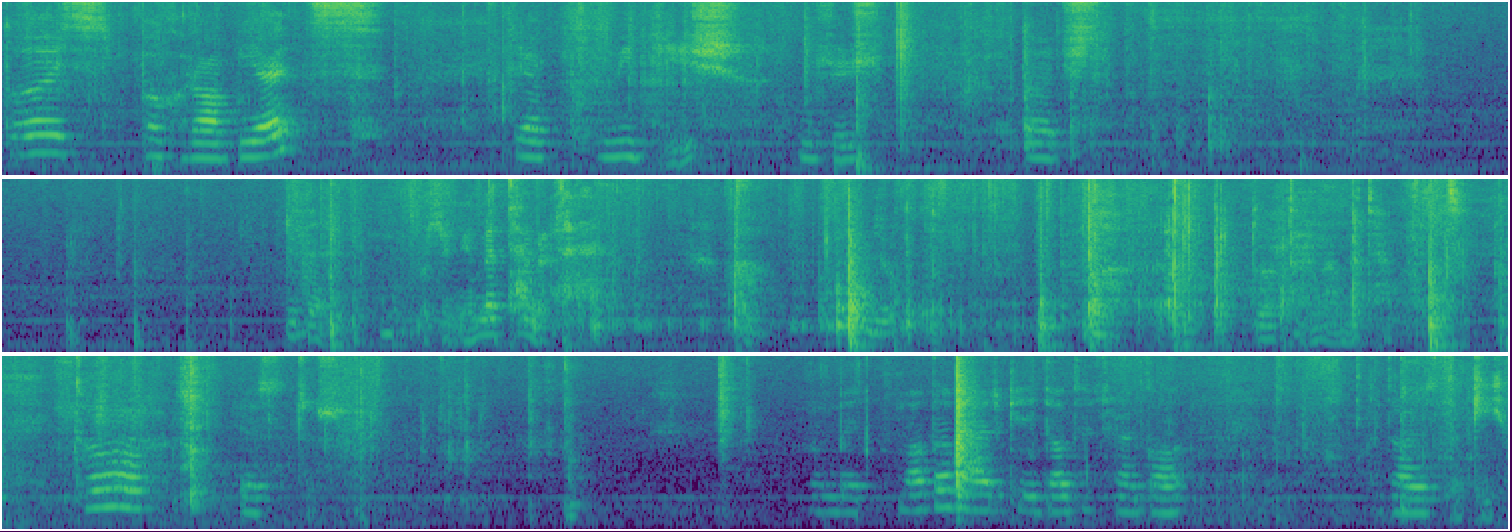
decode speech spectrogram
to jest pokrowiec. Jak widzisz, musisz dać przyjmiemy tablet. Tutaj mamy tablet. To jest też. Mamy ładowarki do tego. To jest taki.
